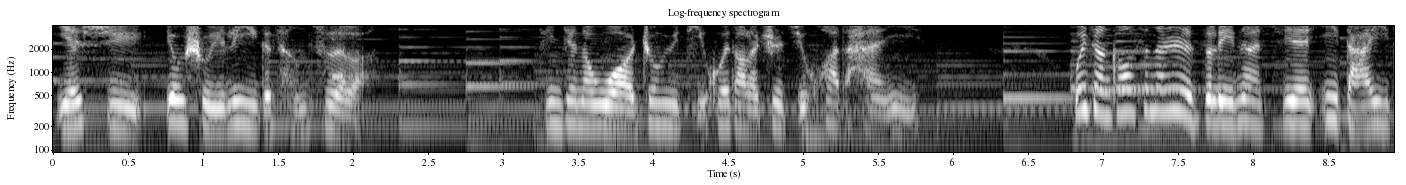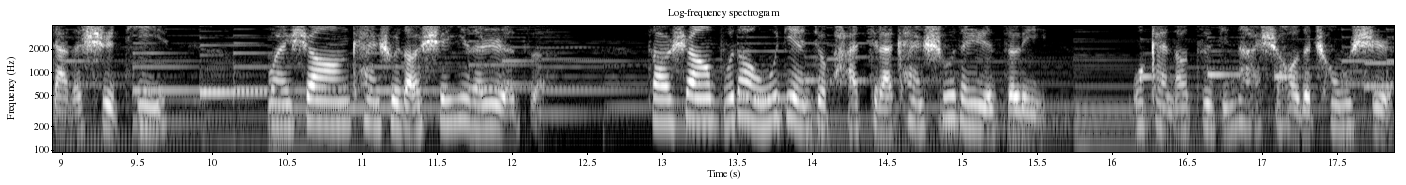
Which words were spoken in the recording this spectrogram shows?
也许又属于另一个层次了。今天的我终于体会到了这句话的含义。回想高三的日子里那些一沓一沓的试题，晚上看书到深夜的日子，早上不到五点就爬起来看书的日子里，我感到自己那时候的充实，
